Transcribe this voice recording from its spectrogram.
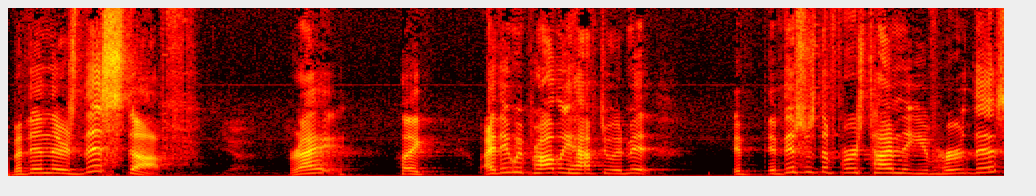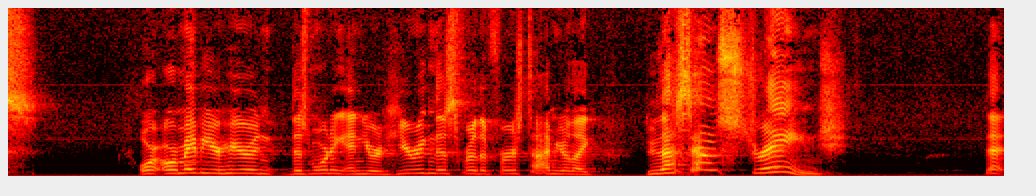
But then there's this stuff, right? Like, I think we probably have to admit if, if this was the first time that you've heard this, or, or maybe you're here this morning and you're hearing this for the first time, you're like, dude, that sounds strange. That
